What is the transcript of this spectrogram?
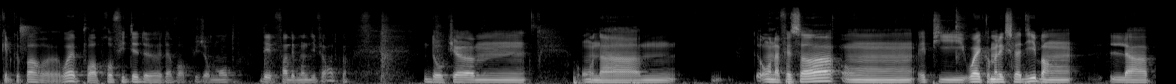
quelque part, euh, ouais, pouvoir profiter d'avoir plusieurs montres, des, enfin, des montres différentes. Quoi. Donc, euh, on, a, on a fait ça. On... Et puis, ouais, comme Alex l'a dit, ben, la...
